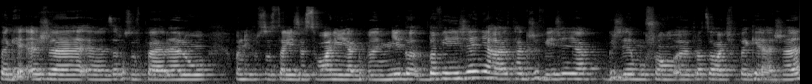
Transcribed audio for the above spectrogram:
PGR-ze e, zaraz w PRL-u. Oni po prostu zostali zesłani jakby nie do, do więzienia, ale także więzienia, gdzie muszą pracować w PGR-ze.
